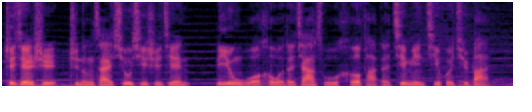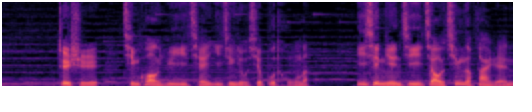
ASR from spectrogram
这件事只能在休息时间，利用我和我的家族合法的见面机会去办。这时情况与以前已经有些不同了，一些年纪较轻的犯人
